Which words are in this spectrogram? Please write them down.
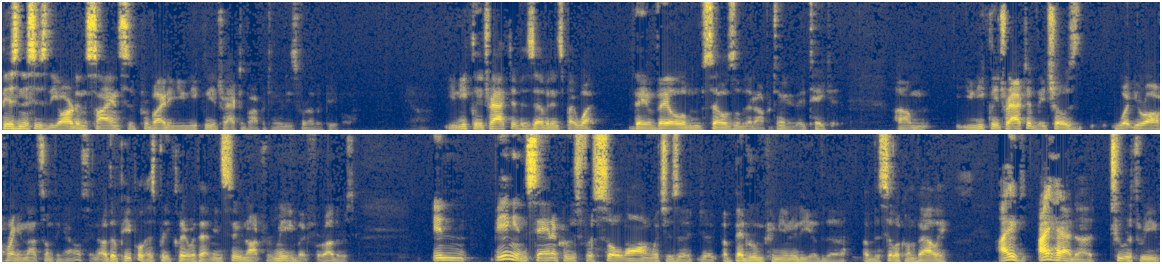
business is the art and science of providing uniquely attractive opportunities for other people. Uniquely attractive is evidenced by what? They avail themselves of that opportunity. They take it. Um, uniquely attractive, they chose what you're offering and not something else. And other people, that's pretty clear what that means too, not for me, but for others. In being in Santa Cruz for so long, which is a, a bedroom community of the of the Silicon Valley, I I had uh, two or three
